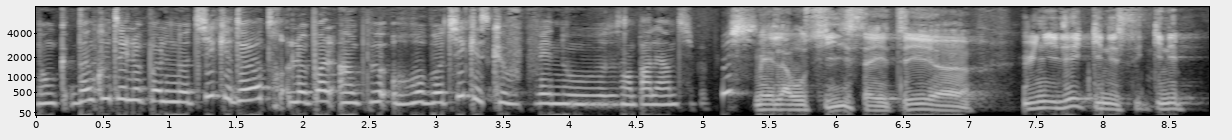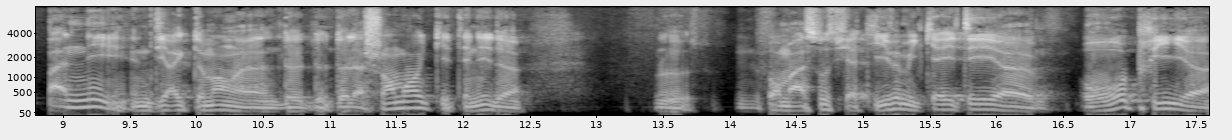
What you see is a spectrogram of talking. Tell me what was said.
Donc d'un côté le pôle nautique et de l'autre le pôle un peu robotique. Est-ce que vous pouvez nous en parler un petit peu plus? Mais là aussi, ça a été euh, une idée qui n'est pas née directement de, de, de, la Chambre, qui était née de, une forme associative, mais qui a été euh, repris euh,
